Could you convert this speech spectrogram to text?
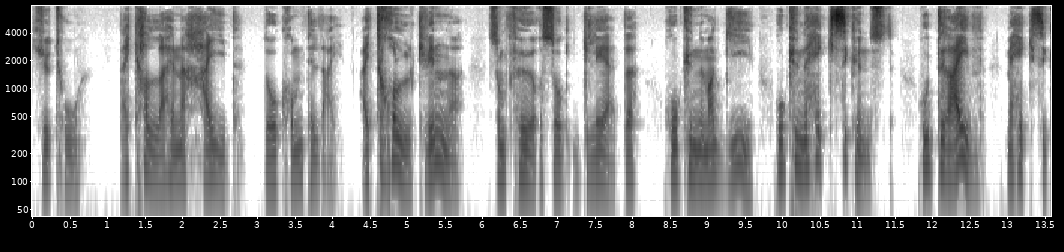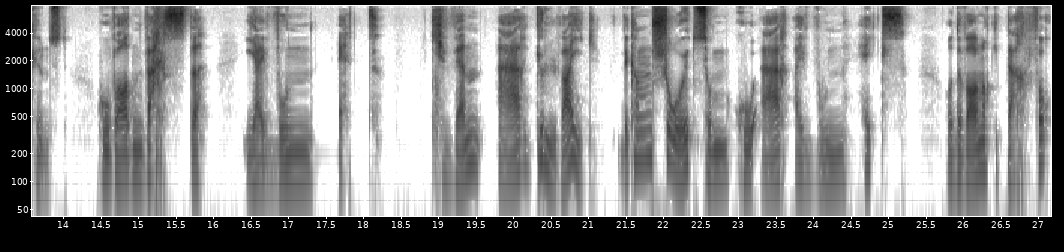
22. De kalla henne Heid da hun kom til deg, ei trollkvinne som føreså glede. Hun kunne magi, hun kunne heksekunst, hun dreiv med heksekunst. Hun var den verste i ei vond ett. Hvem er Gullveig? Det kan se ut som hun er ei vond heks, og det var nok derfor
